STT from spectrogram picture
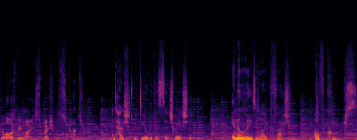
you'll always be my special Scotch girl. And how should we deal with this situation? In a ladylike fashion, of course.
